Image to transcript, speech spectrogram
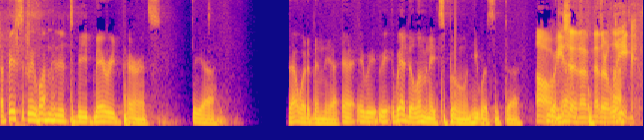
I basically wanted it to be married parents. The, uh, that would have been the, uh, we, we, we had to eliminate Spoon. He wasn't, uh, he oh wasn't he's in another league.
